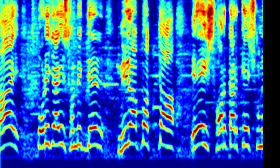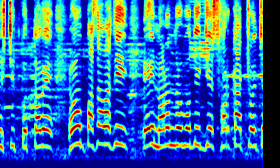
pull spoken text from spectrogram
তাই পরিযায়ী শ্রমিকদের নিরাপত্তা এই সরকারকে সুনিশ্চিত করতে হবে এবং পাশাপাশি এই নরেন্দ্র মোদীর যে সরকার চলছে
